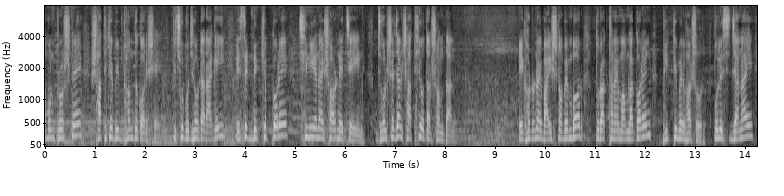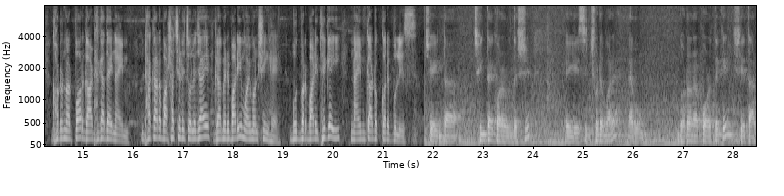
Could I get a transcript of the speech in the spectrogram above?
এমন প্রশ্নে সাথীকে বিভ্রান্ত করে সে। কিছু বুঝে ওঠার আগেই এসিড নিক্ষেপ করে ছিনিয়ে নেয় স্বর্ণের চেইন। ঝলসে যান সাথী ও তার সন্তান। এ ঘটনায় বাইশ নভেম্বর তুরাক থানায় মামলা করেন ভিকটিমের ভাসুর। পুলিশ জানায়, ঘটনার পর গা ঢাকা দেয় নাইম। ঢাকার বাসা ছেড়ে চলে যায় গ্রামের বাড়ি ময়মনসিংহে। বুধবার বাড়ি থেকেই নাইমকে আটক করে পুলিশ। চেইনটা ছিনতাই করার উদ্দেশ্যে এই এসিড ছুটে মারে এবং ঘটনার পর থেকেই সে তার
